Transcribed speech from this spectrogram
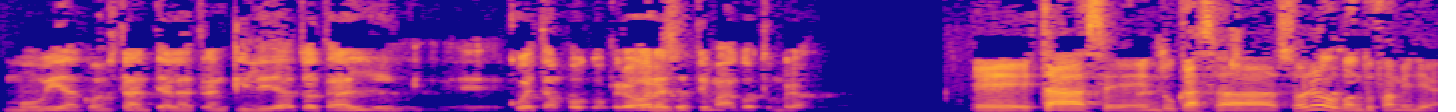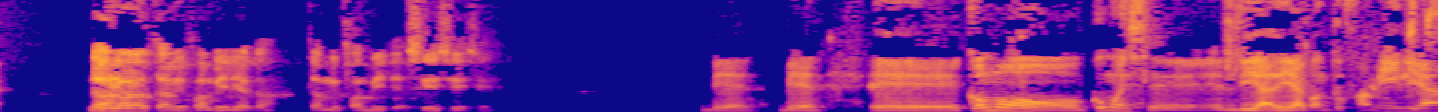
movida constante a la tranquilidad total eh, cuesta un poco, pero ahora ya estoy más acostumbrado. Eh, ¿Estás en tu casa solo o con tu familia? No, no, no, está mi familia acá, está mi familia, sí, sí, sí. Bien, bien. Eh, ¿cómo, ¿Cómo es eh, el día a día con tu familia?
